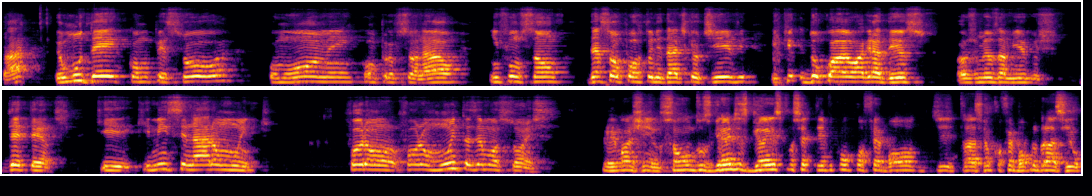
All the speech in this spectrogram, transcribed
tá? Eu mudei como pessoa, como homem, como profissional, em função dessa oportunidade que eu tive e que, do qual eu agradeço aos meus amigos detentos, que, que me ensinaram muito. Foram, foram muitas emoções. Eu imagino. São um dos grandes ganhos que você teve com o Cofebol, de trazer o Cofebol para o Brasil.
